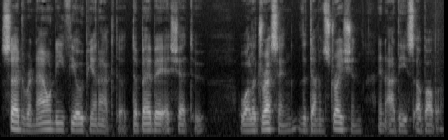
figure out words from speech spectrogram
said renowned Ethiopian actor Debebe Eshetu while addressing the demonstration in Addis Ababa.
